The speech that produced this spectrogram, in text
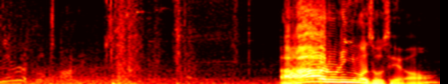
miracle tonic. 아, 로링님 어서 오세요.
